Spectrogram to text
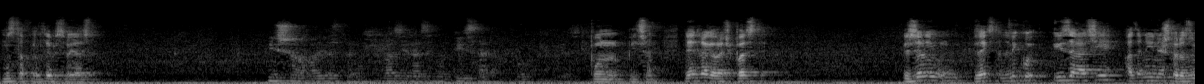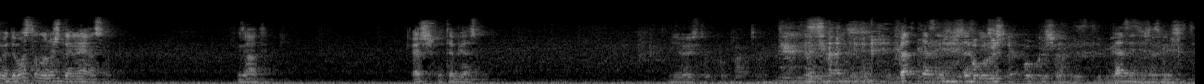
Mustafa, je li tebi sve jasno? Inšala, jeste, bazira se na pisanje. Puno pisanje. Ne, draga braći, pazite. Ne želim zaista da niko izaći, a da nije nešto razumije, da mu ostalo nešto je nejasno. Znate. Eš, je tebi jasno? Ja isto popratam. Kad, kasnije ćeš razmišljati. Pokušam, pokušam da tim. Kasnije ćeš razmišljati.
